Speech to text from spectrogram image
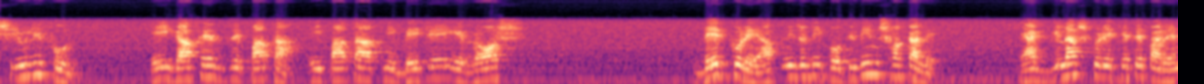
শিউলি ফুল। এই গাছের যে পাতা, এই পাতা আপনি বেটে এর রস বের করে আপনি যদি প্রতিদিন সকালে এক গ্লাস করে খেতে পারেন,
